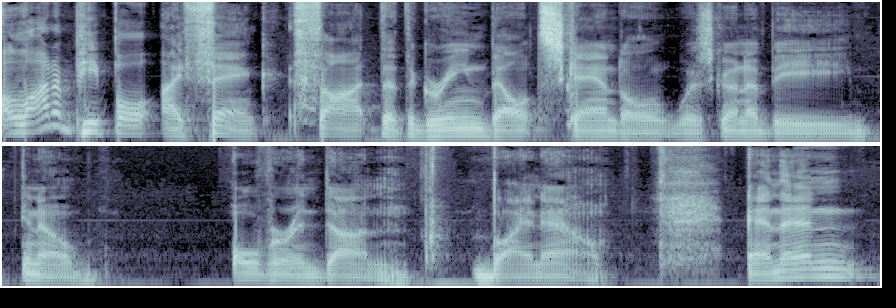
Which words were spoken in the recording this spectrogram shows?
A lot of people, I think, thought that the Green Belt scandal was going to be, you know, over and done by now. And then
